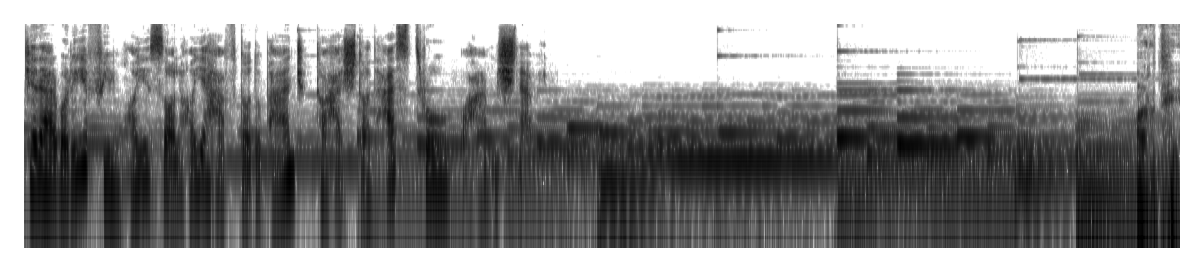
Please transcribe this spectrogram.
که درباره فیلم‌های سالهای 75 تا 80 هست رو با هم میشنویم. آرته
